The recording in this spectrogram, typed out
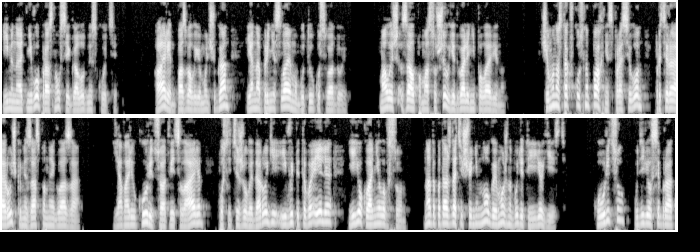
именно от него проснулся и голодный Скотти. Арин позвал ее мальчуган, и она принесла ему бутылку с водой. Малыш залпом осушил едва ли не половину. «Чем у нас так вкусно пахнет?» — спросил он, протирая ручками заспанные глаза. «Я варю курицу», — ответила Айрин, После тяжелой дороги и выпитого Эля ее клонило в сон. Надо подождать еще немного, и можно будет ее есть. «Курицу?» – удивился брат.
